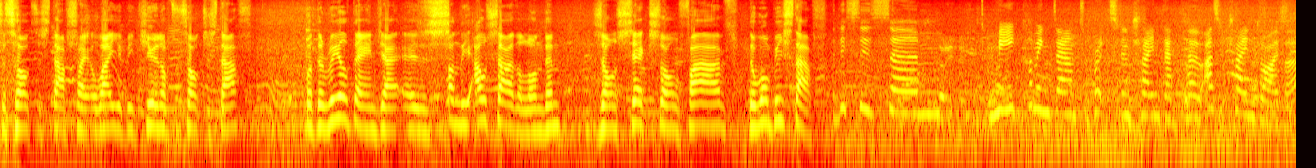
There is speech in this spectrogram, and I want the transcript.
to talk to staff straight away, you'll be queuing up to talk to staff. But the real danger is on the outside of London, zone 6, zone 5, there won't be staff. This is um, me coming down to Brixton train depot as a train driver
